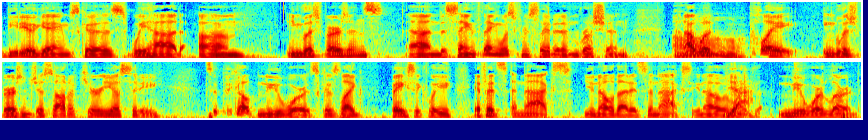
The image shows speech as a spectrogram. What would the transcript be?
video games, because we had um, English versions, and the same thing was translated in Russian. And I Oh. would play English version just out of curiosity to pick up new words, because like basically, if it's an axe, you know that it's an axe. You know, Yeah. like new word learned.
